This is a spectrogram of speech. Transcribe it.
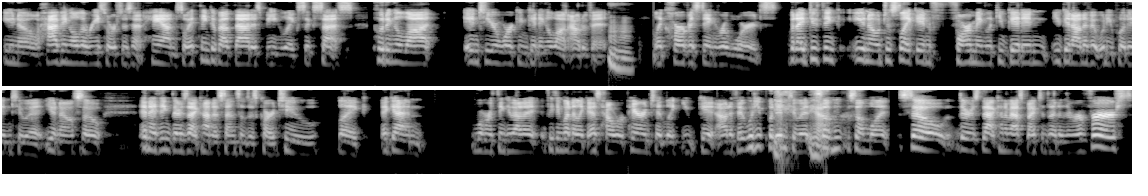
you know, having all the resources at hand. So I think about that as being like success, putting a lot into your work and getting a lot out of it, hmm like harvesting rewards. But I do think, you know, just like in farming, like you get in, you get out of it what you put into it, you know, so. And I think there's that kind of sense of this card too. Like, again, when we're thinking about it, if we think about it like as how we're parented, like you get out of it what you put into it Yeah. some somewhat. So there's that kind of aspect. And then in the reverse,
